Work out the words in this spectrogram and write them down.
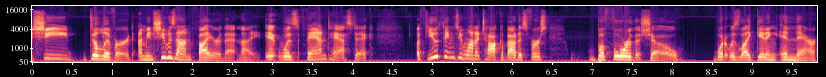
she delivered. I mean, she was on fire that night. It was fantastic. A few things we want to talk about is first before the show, what it was like getting in there,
